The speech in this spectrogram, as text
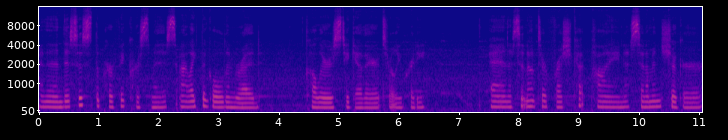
And then this is the perfect Christmas. I like the gold and red colors together. It's really pretty. And the scent notes are fresh cut pine, cinnamon sugar,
